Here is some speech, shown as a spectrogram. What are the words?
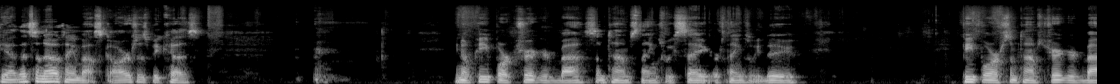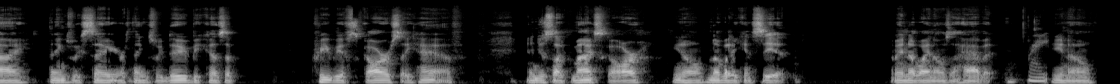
Yeah, that's another thing about scars is because you know people are triggered by sometimes things we say or things we do. People are sometimes triggered by things we say or things we do because of previous scars they have. And just like my scar, you know, nobody can see it. I mean, nobody knows I have it, right, you know,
